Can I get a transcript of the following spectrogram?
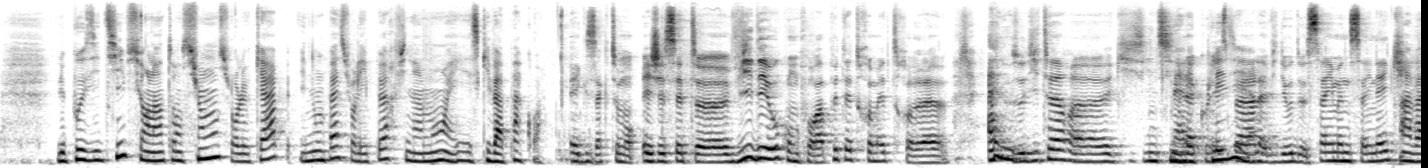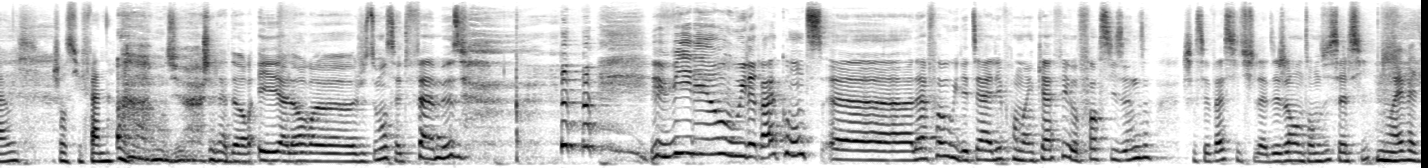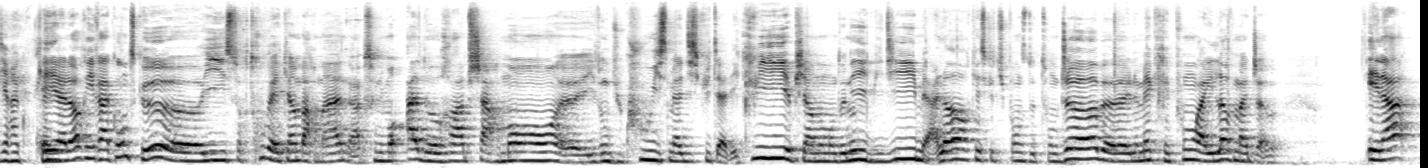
le positif, sur l'intention, sur le cap, et non pas sur les peurs finalement et ce qui va pas quoi. Exactement. Et j'ai cette vidéo qu'on pourra peut-être remettre à nos auditeurs qui ici ne la connaissent pas, la vidéo de Simon Sinek. Ah bah oui, j'en suis fan. Ah mon dieu, je l'adore. Et alors justement cette fameuse vidéo où il raconte euh, la fois où il était allé prendre un café au Four Seasons. Je sais pas si tu l'as déjà entendu celle-ci. Ouais, vas-y raconte. Et alors il raconte que euh, il se retrouve avec un barman absolument adorable, charmant, euh, et donc du coup il se met à discuter avec lui. Et puis à un moment donné il lui dit mais alors qu'est-ce que tu penses de ton job? Et le mec répond I love my job. Et là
